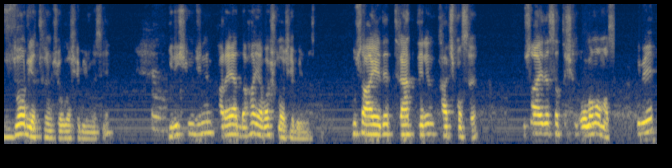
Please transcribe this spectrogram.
zor yatırımcıya ulaşabilmesi. Girişimcinin paraya daha yavaş ulaşabilmesi. Bu sayede trendlerin kaçması, bu sayede satışın olamaması gibi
